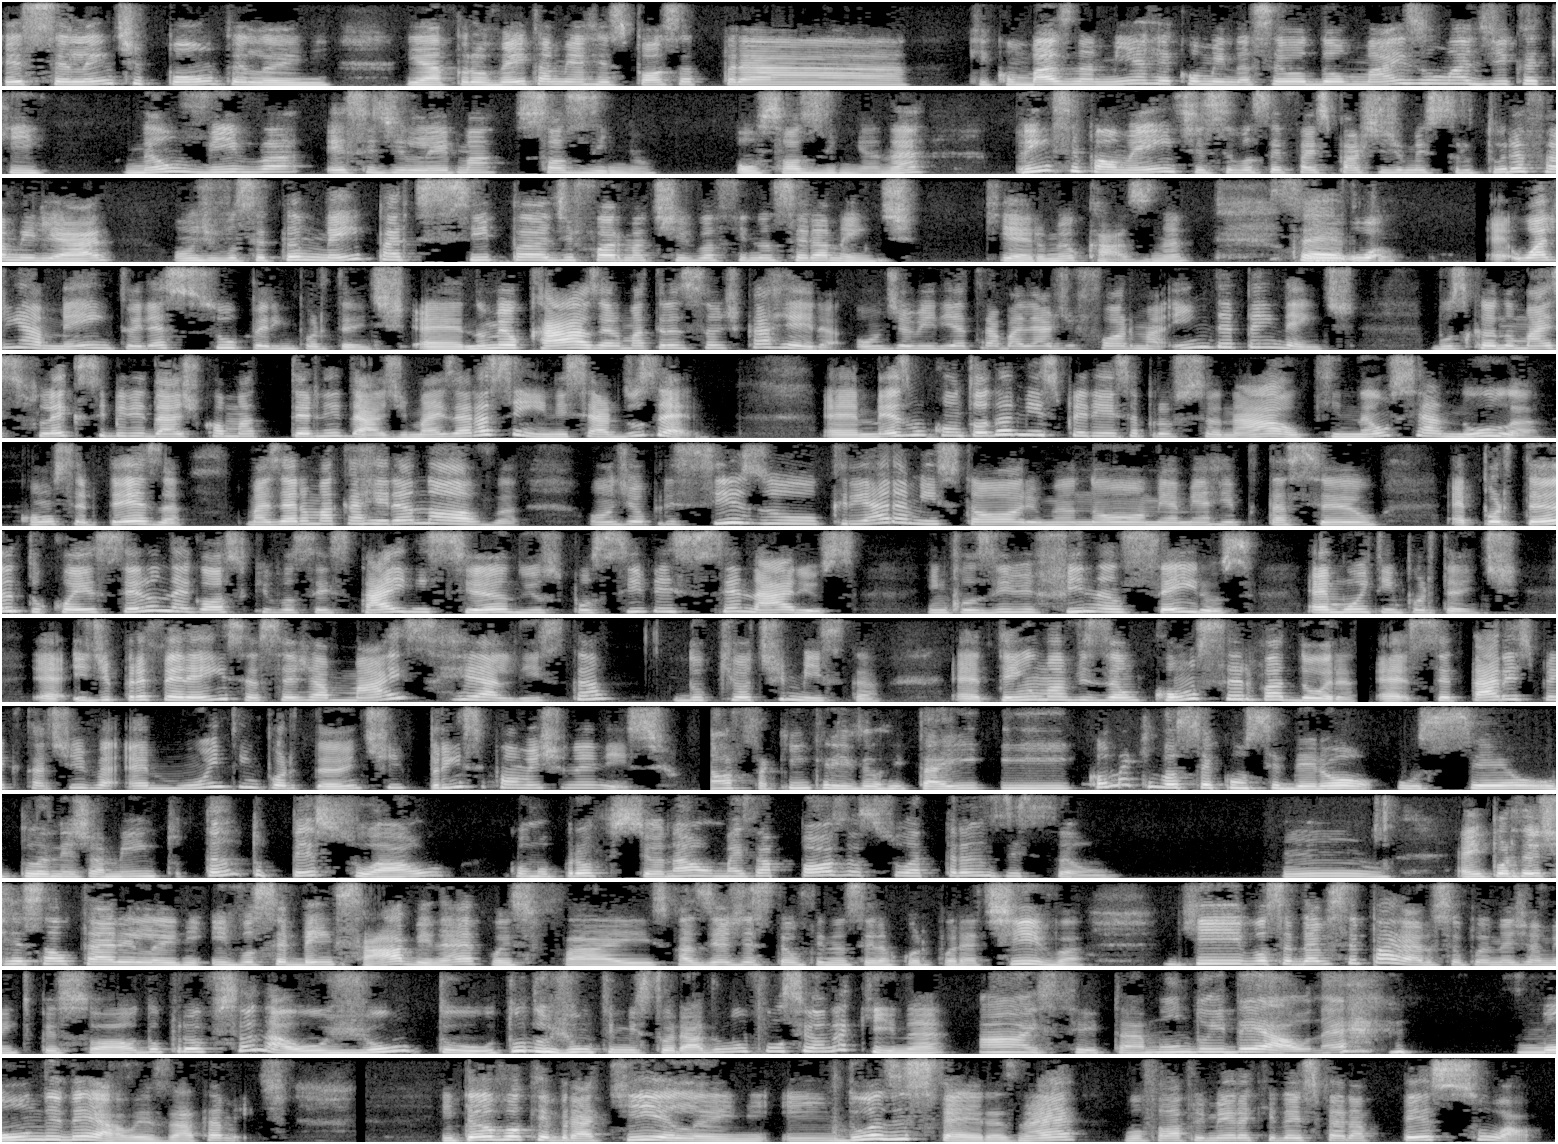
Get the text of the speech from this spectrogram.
Excelente ponto, Elaine. E aproveito a minha resposta para que, com base na minha recomendação, eu dou mais uma dica aqui. Não viva esse dilema sozinho ou sozinha, né? Principalmente se você faz parte de uma estrutura familiar onde você também participa de forma ativa financeiramente, que era o meu caso, né? Certo. O, o, é, o alinhamento ele é super importante. É, no meu caso, era uma transição de carreira, onde eu iria trabalhar de forma independente, buscando mais flexibilidade com a maternidade, mas era assim, iniciar do zero. É, mesmo com toda a minha experiência profissional, que não se anula, com certeza, mas era uma carreira nova, onde eu preciso criar a minha história, o meu nome, a minha reputação. É, portanto, conhecer o negócio que você está iniciando e os possíveis cenários, inclusive financeiros, é muito importante. É, e de preferência, seja mais realista do que otimista. É, tem uma visão conservadora. É, setar a expectativa é muito importante, principalmente no início. Nossa, que incrível, Rita. E, e como é que você considerou o seu planejamento, tanto pessoal como profissional, mas após a sua transição? Hum, é importante ressaltar, Elaine, e você bem sabe, né, pois faz fazia gestão financeira corporativa, que você deve separar o seu planejamento pessoal do profissional. O junto, tudo junto e misturado não funciona aqui, né? Ai, Cita, mundo ideal, né? Mundo ideal, exatamente. Então eu vou quebrar aqui, Elaine, em duas esferas, né? Vou falar primeiro aqui da esfera pessoal.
